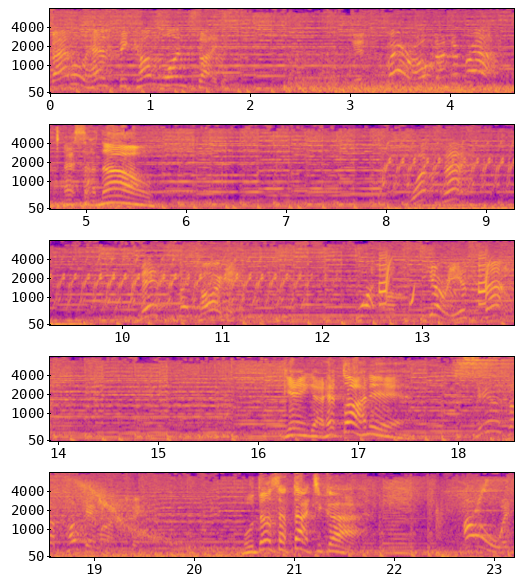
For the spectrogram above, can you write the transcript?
battle has become one-sided. It's burrowed underground. Essa não. What's next? Miss the target. What a furious battle. Gengar, retorne. Here's a Pokemon thing. Mudança tática. Oh, it's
